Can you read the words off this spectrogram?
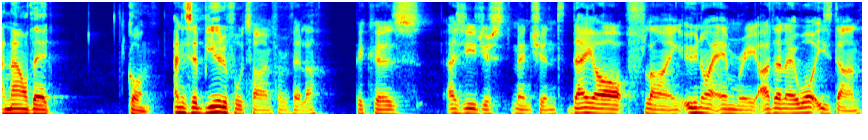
And now they're gone. And it's a beautiful time for Villa because, as you just mentioned, they are flying. Unai Emery, I don't know what he's done.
